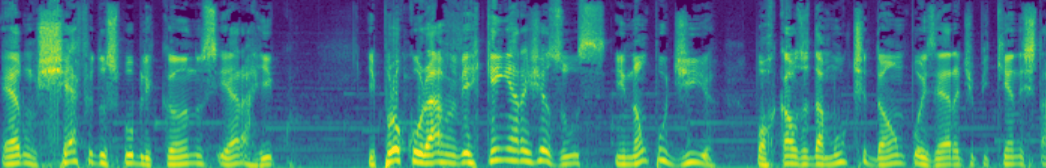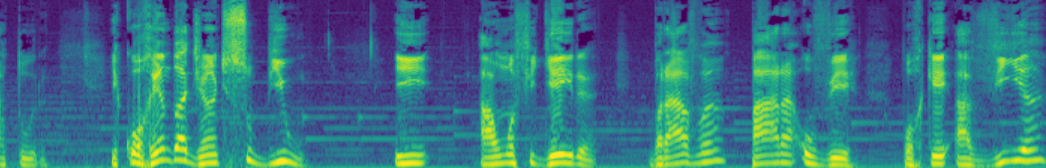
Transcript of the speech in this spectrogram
era um chefe dos publicanos e era rico, e procurava ver quem era Jesus, e não podia por causa da multidão, pois era de pequena estatura. E correndo adiante, subiu e a uma figueira brava para o ver, porque havia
